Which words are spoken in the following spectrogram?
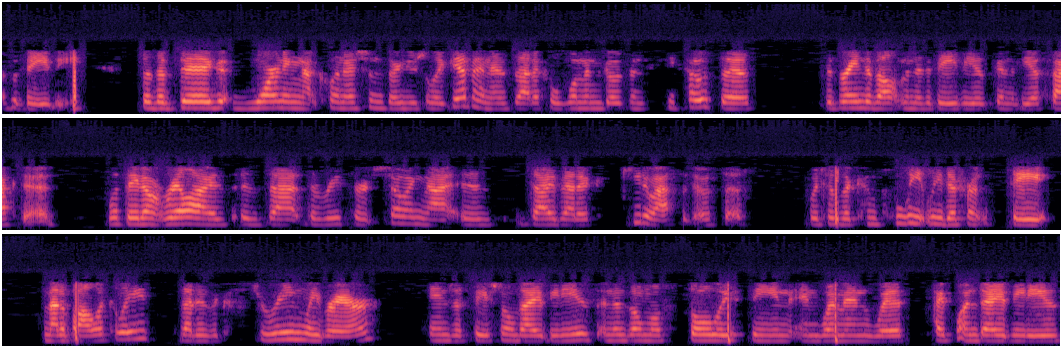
of a baby. So the big warning that clinicians are usually given is that if a woman goes into ketosis, the brain development of the baby is going to be affected. What they don't realize is that the research showing that is diabetic ketoacidosis, which is a completely different state metabolically that is extremely rare in gestational diabetes and is almost solely seen in women with type 1 diabetes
